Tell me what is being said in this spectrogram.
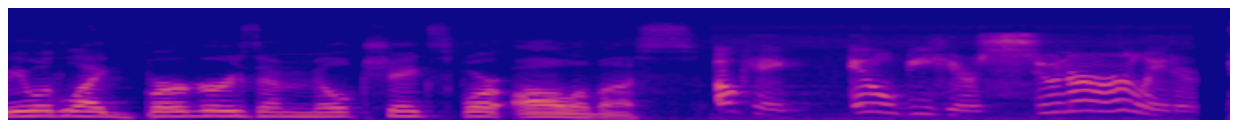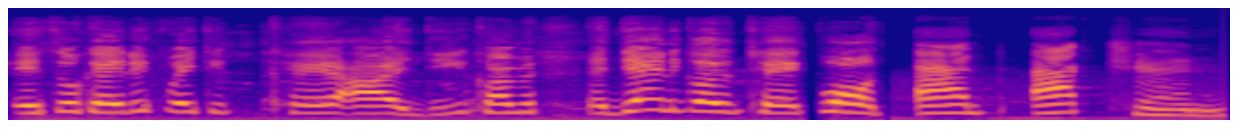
We would like burgers and milkshakes for all of us. Okay, it'll be here sooner or later. It's okay to wait to KID coming and then go to take fault and action.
